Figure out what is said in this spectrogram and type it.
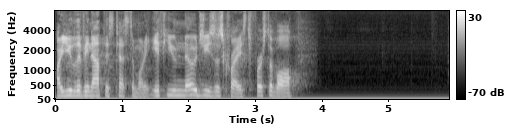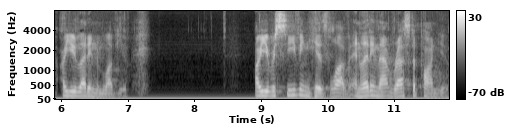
Are you living out this testimony? If you know Jesus Christ, first of all, are you letting him love you? Are you receiving his love and letting that rest upon you?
